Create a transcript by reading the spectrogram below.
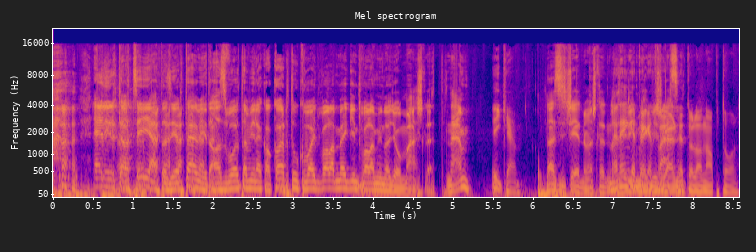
Elérte a célját, az értelmét? Az volt, aminek akartuk, vagy valami, megint valami nagyon más lett? Nem? Igen. De ez is érdemes lenne Mert azért így vársz megvizsgálni. ettől a naptól.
